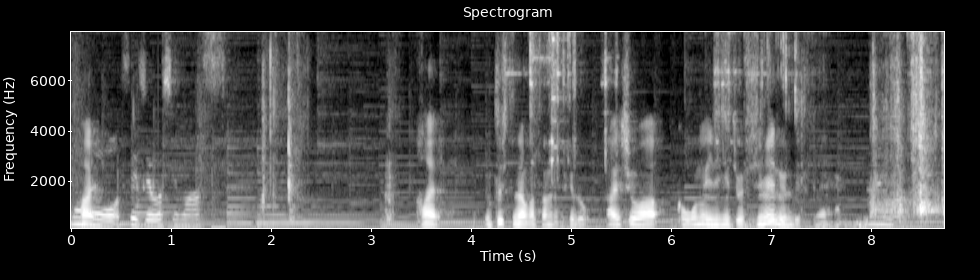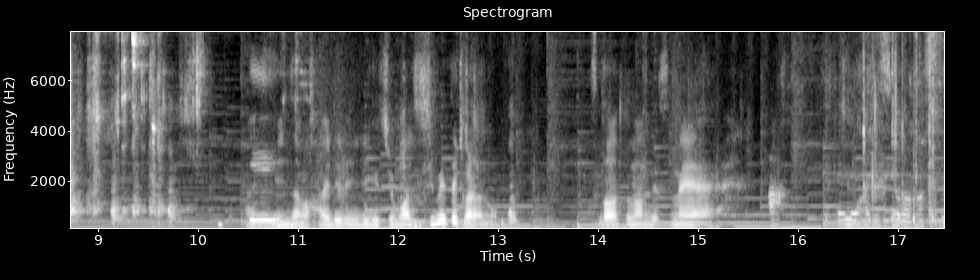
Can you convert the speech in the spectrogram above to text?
もう施錠します。はい。映してなかったんですけど、最初はここの入り口を閉めるんですね。はい、えーみんなが入れる入り口をまず閉めてからのスタートなんですね。ここも外します。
